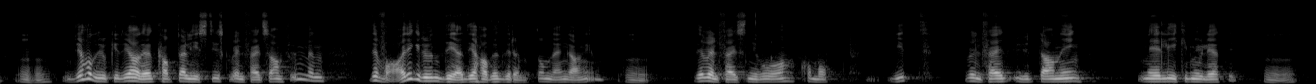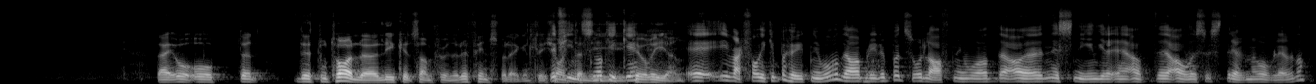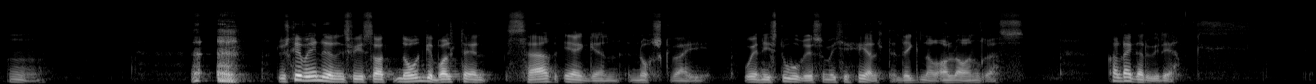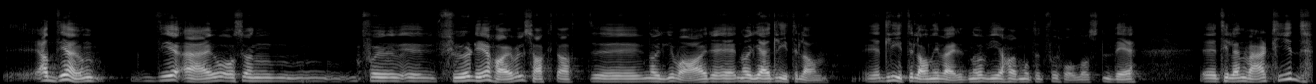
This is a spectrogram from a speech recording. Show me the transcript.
De hadde jo ikke, De hadde et kapitalistisk velferdssamfunn, men det var i grunnen det de hadde drømt om den gangen. Det velferdsnivået kom opp dit. Velferd, utdanning, med like muligheter. Nei, og, og det, det totale likhetssamfunnet det fins vel egentlig ikke annet enn i ikke. teorien? Eh, I hvert fall ikke på høyt nivå. Da blir det på et så lavt nivå at, det er nesten ingen greie, at eh, alle strever med å overleve. da. Du skriver innledningsvis at Norge valgte en særegen norsk vei, og en historie som ikke helt ligner alle andres. Hva legger du i det? Ja, det er jo, det er jo også en for, eh, Før det har jeg vel sagt at eh, Norge, var, eh, Norge er et lite land. Et lite land i verden, og vi har måttet forholde oss til det til enhver tid.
